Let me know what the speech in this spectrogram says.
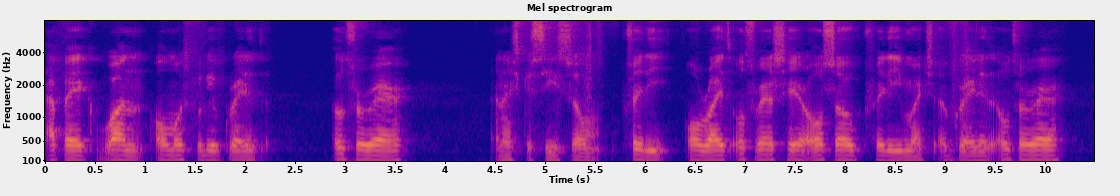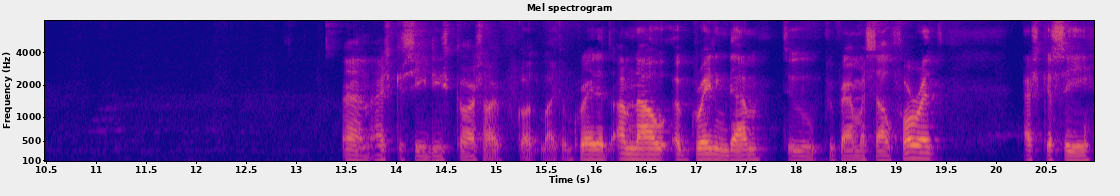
epic, one almost fully upgraded ultra rare, and as you can see, some pretty alright ultra rares here, also pretty much upgraded ultra rare. And as you can see, these cars I've got like upgraded. I'm now upgrading them to prepare myself for it. As you can see,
